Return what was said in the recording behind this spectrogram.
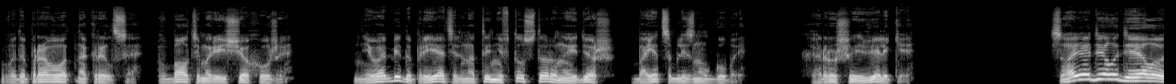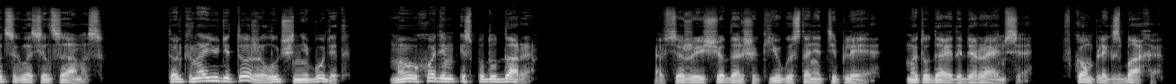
Водопровод накрылся. В Балтиморе еще хуже. «Не в обиду, приятель, но ты не в ту сторону идешь», — боец облизнул губы. «Хорошие велики». «Свое дело делают», — согласился Амос. «Только на юге тоже лучше не будет. Мы уходим из-под удара. А все же еще дальше к югу станет теплее. Мы туда и добираемся. В комплекс Баха.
